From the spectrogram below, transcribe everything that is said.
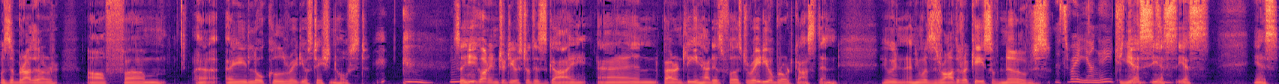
was the brother of um, uh, a local radio station host so he got introduced to this guy, and apparently he had his first radio broadcast then. He was- And he was rather a case of nerves. That's a very young age. then, Yes, isn't yes, yes, yes.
